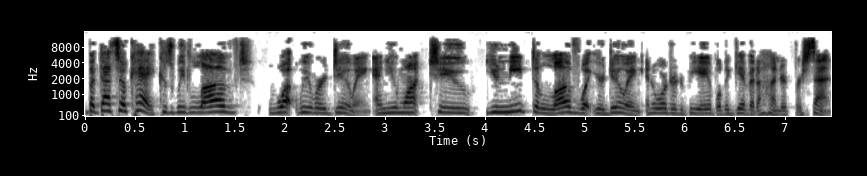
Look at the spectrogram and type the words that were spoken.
But that's okay because we loved what we were doing. And you want to, you need to love what you're doing in order to be able to give it 100%.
